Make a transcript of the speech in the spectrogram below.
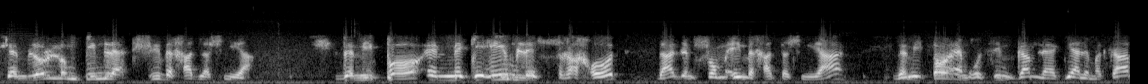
שהם לא לומדים להקשיב אחד לשנייה. ומפה הם מגיעים לצרחות, ואז הם שומעים אחד את השנייה, ומפה הם רוצים גם להגיע למצב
